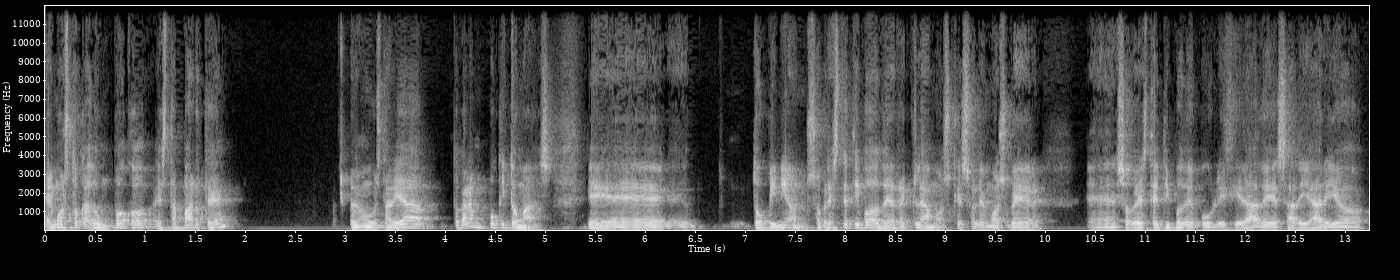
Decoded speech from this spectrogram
hemos tocado un poco esta parte, pero me gustaría tocar un poquito más. Eh, tu opinión sobre este tipo de reclamos que solemos ver, eh, sobre este tipo de publicidades a diario,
